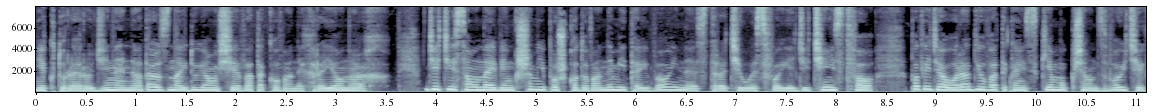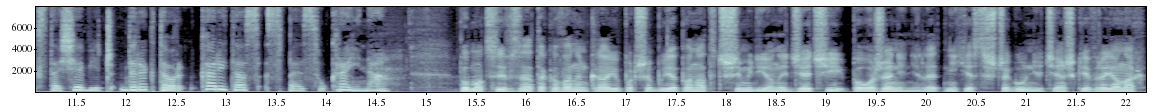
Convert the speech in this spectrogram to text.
Niektóre rodziny nadal znajdują się w atakowanych rejonach. Dzieci są największymi poszkodowanymi tej wojny, straciły swoje dzieciństwo, powiedział Radiu Watykańskiemu ksiądz Wojciech Stasiewicz, dyrektor Caritas Spes Ukraina. Pomocy w zaatakowanym kraju potrzebuje ponad 3 miliony dzieci. Położenie nieletnich jest szczególnie ciężkie w rejonach,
